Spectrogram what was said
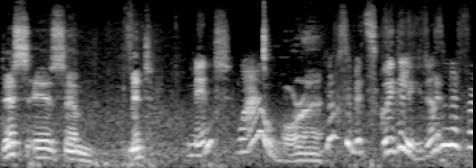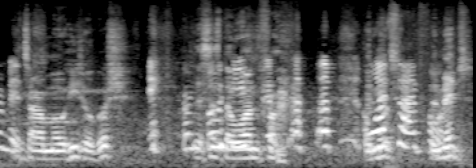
This is um, mint, Mint? Wow. or uh, Looks a bit squiggly, doesn't it, for mint? it's our mojito bush. This is the one for the What's mint, that for? The mint,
